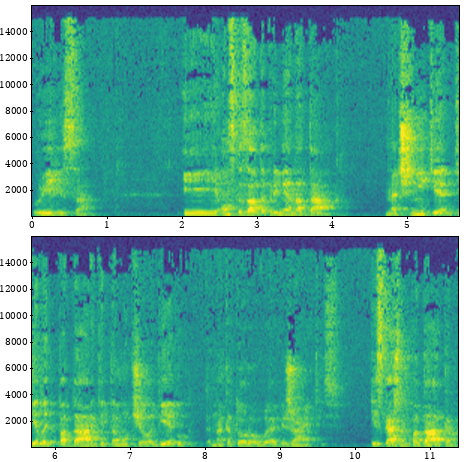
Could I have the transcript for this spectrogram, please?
Уиллиса. И он сказал это примерно так. Начните делать подарки тому человеку, на которого вы обижаетесь. И с каждым подарком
